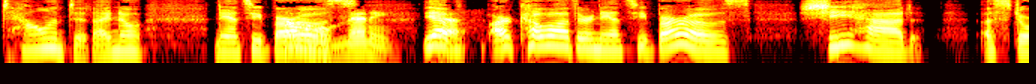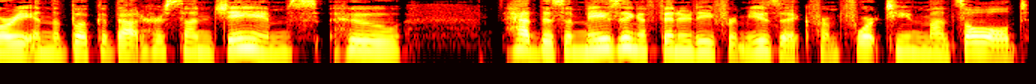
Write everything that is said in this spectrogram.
talented. I know Nancy Burrows. Oh, many. Yeah, yes. our co author, Nancy Burrows, she had a story in the book about her son, James, who had this amazing affinity for music from 14 months old.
